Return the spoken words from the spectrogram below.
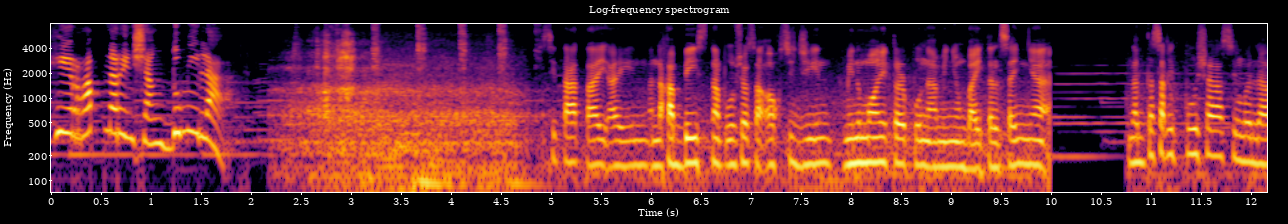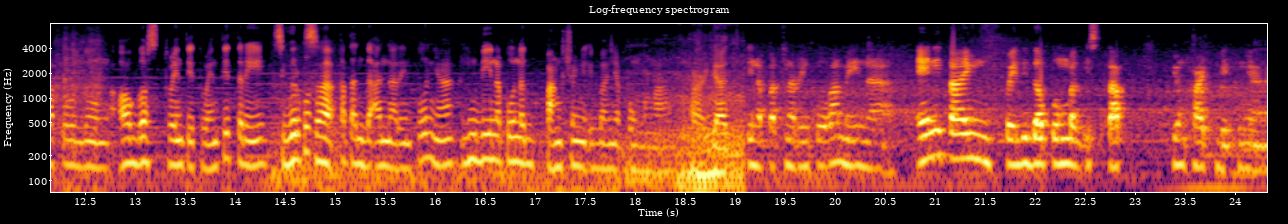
Hirap na rin siyang dumilat. Si tatay ay nakabase na po siya sa oxygen. Minomonitor po namin yung vital sign niya. Nagkasakit po siya simula po noong August 2023. Siguro po sa katandaan na rin po niya, hindi na po nag-function yung iba niya pong mga organ. Tinapat na rin po kami na anytime pwede daw pong mag-stop yung heartbeat niya.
